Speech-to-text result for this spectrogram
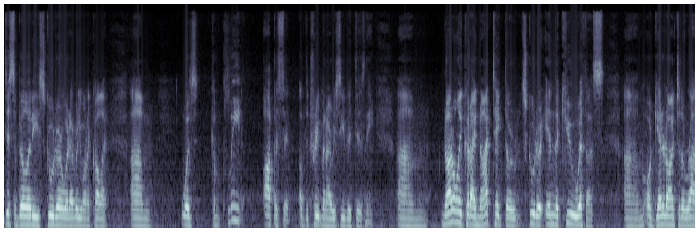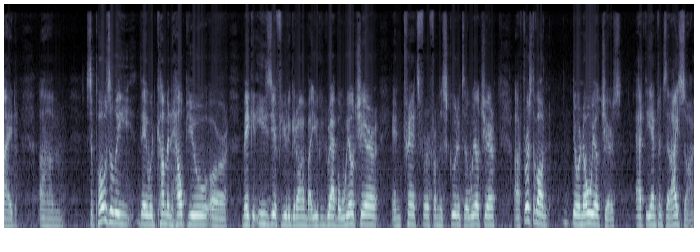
disability, scooter, whatever you want to call it, um, was complete opposite of the treatment I received at Disney. Um, not only could I not take the scooter in the queue with us um, or get it onto the ride, um, supposedly they would come and help you or make it easier for you to get on by you could grab a wheelchair and transfer from the scooter to the wheelchair. Uh, first of all, there were no wheelchairs at the entrance that I saw.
